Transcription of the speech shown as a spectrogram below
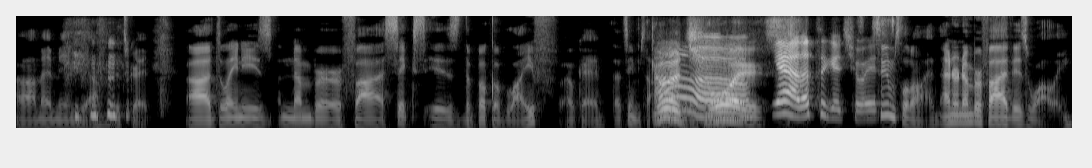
Um, I mean, yeah, it's great. Uh, Delaney's number five six is The Book of Life. Okay, that seems high. Good Oh, choice. Yeah, that's a good choice. Seems a little high. And her number five is WALL-E.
